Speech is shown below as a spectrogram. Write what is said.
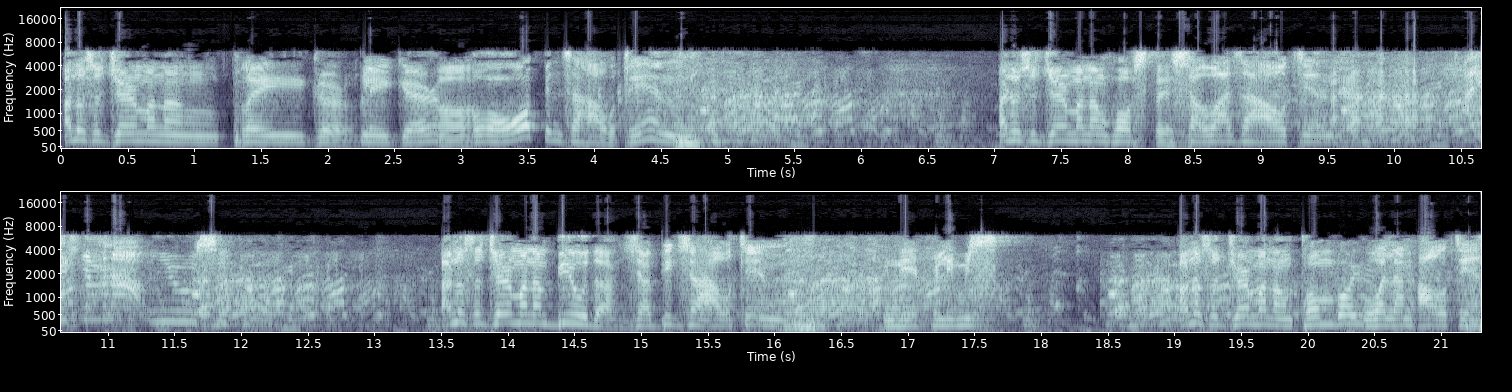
Ano sa German ang playgirl? Playgirl? Oo. Open sa Houten. Ano sa German ang hostess? Sawa sa Houten. Ayos naman na! Ano sa German ang biyuda? Zabig sa Houten. Netflix. Ano sa German ang tomboy? Walang Houten.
